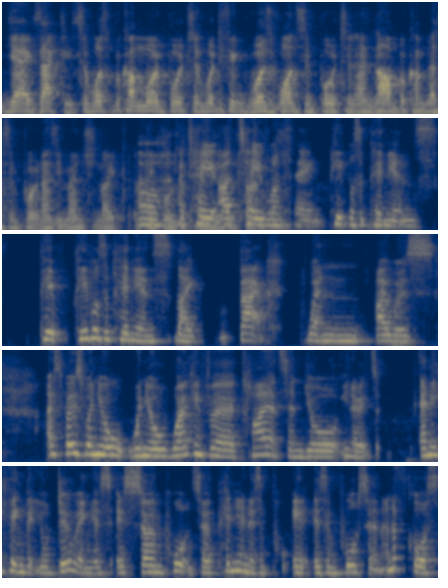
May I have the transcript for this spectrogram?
Yeah, exactly. So what's become more important? What do you think was once important and now become less important, as you mentioned? Like oh, I tell you, I'll tell you one thing: people's opinions. Pe- people's opinions, like back when I was I suppose when you're when you're working for clients and you're you know it's anything that you're doing is is so important. So opinion is is important. And of course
